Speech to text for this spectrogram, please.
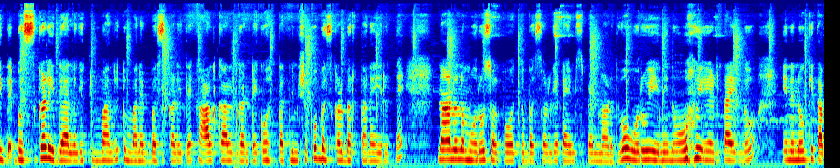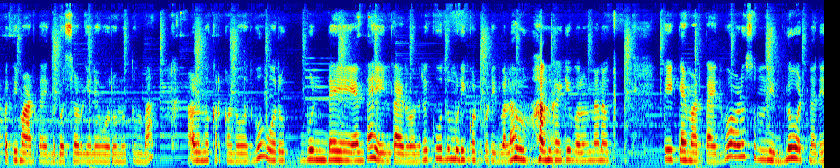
ಇದೆ, ಬಸ್ಗಳಿದೆ ಅಲ್ಲಿಗೆ ತುಂಬ ಅಂದರೆ ತುಂಬಾ ಬಸ್ಗಳಿದೆ. ಕಾಲು ಕಾಲು ಗಂಟೆಗೂ ಹತ್ತತ್ತು ನಿಮಿಷಕ್ಕೂ ಬಸ್ಗಳು ಬರ್ತಾನೆ ಇರುತ್ತೆ. ನಾನು ನಮ್ಮೂರು ಸ್ವಲ್ಪ ಹೊತ್ತು ಬಸ್ಸೊಳಗೆ ಟೈಮ್ ಸ್ಪೆಂಡ್ ಮಾಡಿದ್ವು. ಊರು ಏನೇನೋ ಹೇಳ್ತಾ ಇದ್ಲು, ಏನೇನೋ ಕಿತಾಪತಿ ಮಾಡ್ತಾ ಇದ್ಲು ಬಸ್ಸೊಳಗೇನೆ ಊರು ತುಂಬ. ಅವಳನ್ನು ಕರ್ಕೊಂಡು ಹೋದ್ವು. ಊರು ಗುಂಡೆ ಅಂತ ಹೇಳ್ತಾ ಇದ್ವು. ಅಂದರೆ ಕೂದಲು ಮುಡಿ ಕೊಟ್ಬಿಟ್ಟಿದ್ವಲ್ಲ, ಹಾಗಾಗಿ ಬರೋಣ ನಾವು. ತೀಟ್ಲೆ ಮಾಡ್ತಾ ಇದ್ವು. ಅವಳು ಸುಮ್ಮನೆ ಇದ್ಲು ಒಟ್ಟಿನಲ್ಲಿ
